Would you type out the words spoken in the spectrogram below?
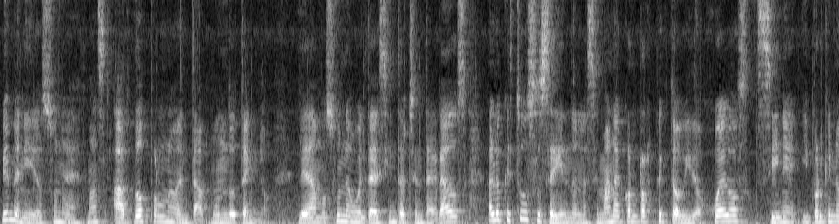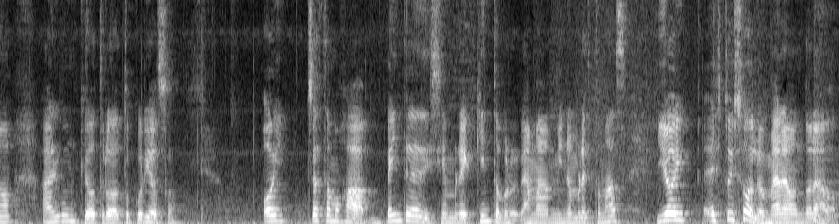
Bienvenidos una vez más a 2x90 Mundo Tecno. Le damos una vuelta de 180 grados a lo que estuvo sucediendo en la semana con respecto a videojuegos, cine y, por qué no, algún que otro dato curioso. Hoy ya estamos a 20 de diciembre, quinto programa, mi nombre es Tomás y hoy estoy solo, me han abandonado,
